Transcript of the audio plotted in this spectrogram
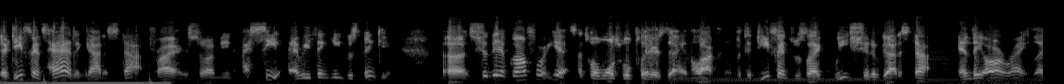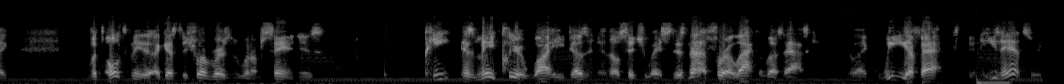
their defense had a got to stop prior. So I mean, I see everything he was thinking. Uh, should they have gone for it? Yes. I told multiple players that in the locker room. But the defense was like, we should have got to stop, and they are right. Like, but ultimately, I guess the short version of what I'm saying is Pete has made clear why he doesn't in those situations. It's not for a lack of us asking. Like we have asked, and he's answered,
